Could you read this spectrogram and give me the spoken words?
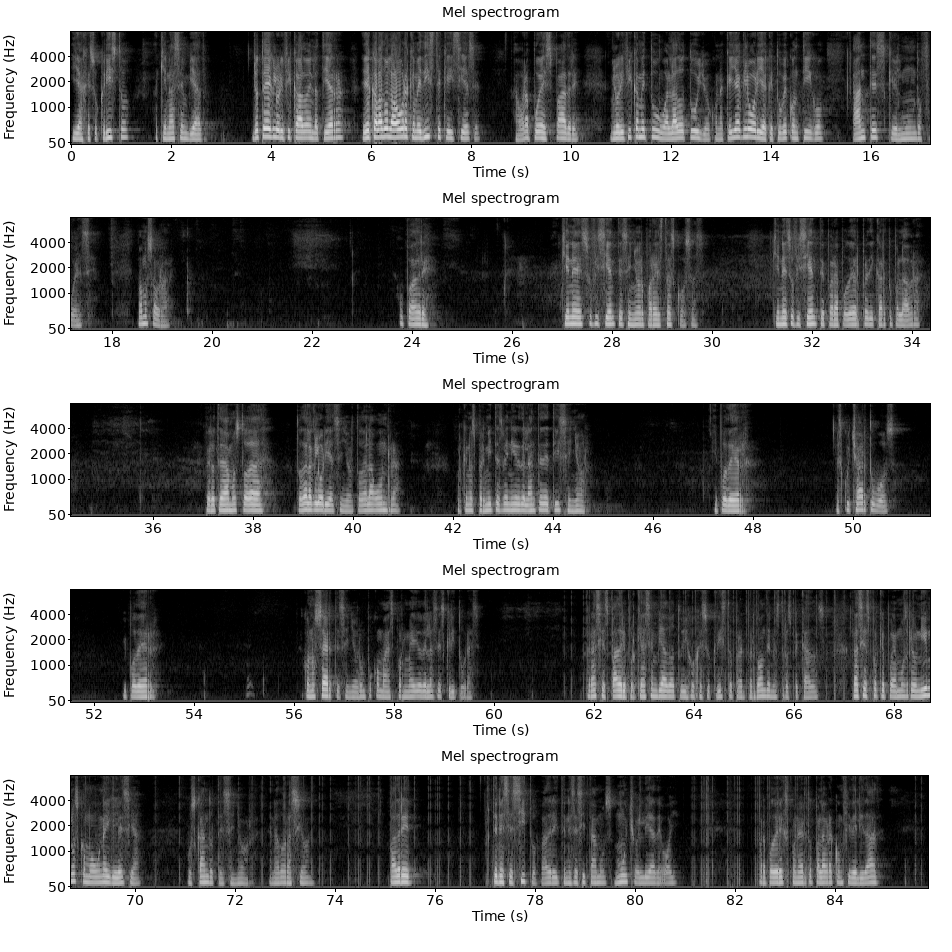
y a Jesucristo a quien has enviado. Yo te he glorificado en la tierra, he acabado la obra que me diste que hiciese. Ahora pues, Padre, glorifícame tú al lado tuyo con aquella gloria que tuve contigo antes que el mundo fuese. Vamos a orar. Oh Padre, ¿quién es suficiente, Señor, para estas cosas? ¿Quién es suficiente para poder predicar tu palabra? Pero te damos toda, toda la gloria, Señor, toda la honra, porque nos permites venir delante de ti, Señor, y poder escuchar tu voz y poder conocerte, Señor, un poco más por medio de las escrituras. Gracias Padre porque has enviado a tu Hijo Jesucristo para el perdón de nuestros pecados. Gracias porque podemos reunirnos como una iglesia buscándote Señor en adoración. Padre, te necesito Padre y te necesitamos mucho el día de hoy para poder exponer tu palabra con fidelidad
